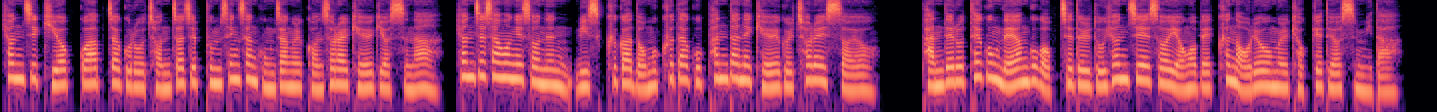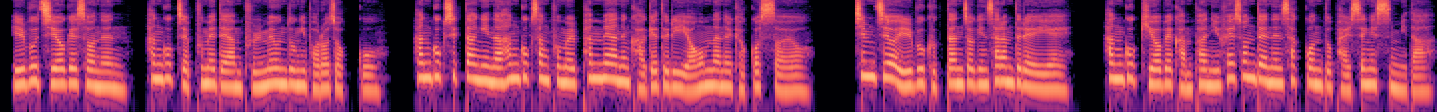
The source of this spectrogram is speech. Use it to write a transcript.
현지 기업과 합작으로 전자제품 생산 공장을 건설할 계획이었으나 현재 상황에서는 리스크가 너무 크다고 판단해 계획을 철회했어요. 반대로 태국 내한국 업체들도 현지에서의 영업에 큰 어려움을 겪게 되었습니다. 일부 지역에서는 한국 제품에 대한 불매운동이 벌어졌고 한국 식당이나 한국 상품을 판매하는 가게들이 영업난을 겪었어요. 심지어 일부 극단적인 사람들에 의해 한국 기업의 간판이 훼손되는 사건도 발생했습니다.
